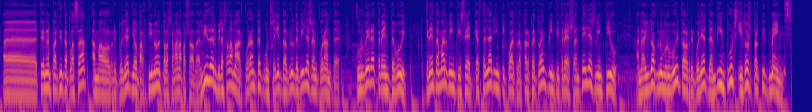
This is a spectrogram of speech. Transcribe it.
Eh, tenen partit aplaçat amb el Ripollet i el Bartino de la setmana passada. Líder, Vilassar de Mar, 40 punts, seguit del Riu de Villes en 40. Corbera, 38. Canet de Mar, 27. Castellà, 24. Perpetuem, 23. Centelles, 21. En el lloc número 8, el Ripollet, amb 20 punts i dos partits menys.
